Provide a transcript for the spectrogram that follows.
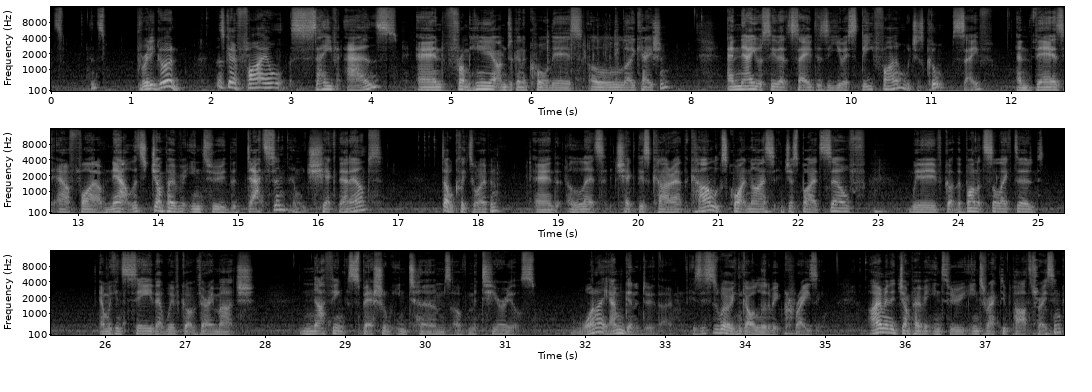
it's, it's pretty good. Let's go file, save as. And from here, I'm just going to call this location. And now you'll see that it's saved as a USD file, which is cool. Save. And there's our file. Now let's jump over into the Datsun and we'll check that out. Double click to open and let's check this car out. The car looks quite nice just by itself. We've got the bonnet selected and we can see that we've got very much nothing special in terms of materials. What I am going to do though is this is where we can go a little bit crazy. I'm going to jump over into interactive path tracing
